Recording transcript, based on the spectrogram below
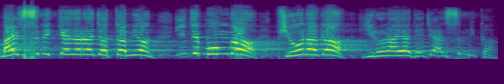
말씀이 깨달아졌다면 이제 뭔가 변화가 일어나야 되지 않습니까?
